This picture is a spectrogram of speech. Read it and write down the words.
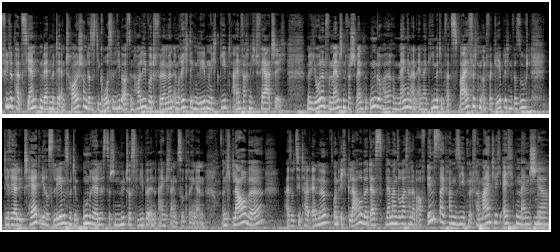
Viele Patienten werden mit der Enttäuschung, dass es die große Liebe aus den Hollywood-Filmen im richtigen Leben nicht gibt, einfach nicht fertig. Millionen von Menschen verschwenden ungeheure Mengen an Energie mit dem verzweifelten und vergeblichen Versuch, die Realität ihres Lebens mit dem unrealistischen Mythos Liebe in Einklang zu bringen. Und ich glaube, also Zitat Ende. Und ich glaube, dass wenn man sowas dann aber auf Instagram sieht mit vermeintlich echten Menschen, ja.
